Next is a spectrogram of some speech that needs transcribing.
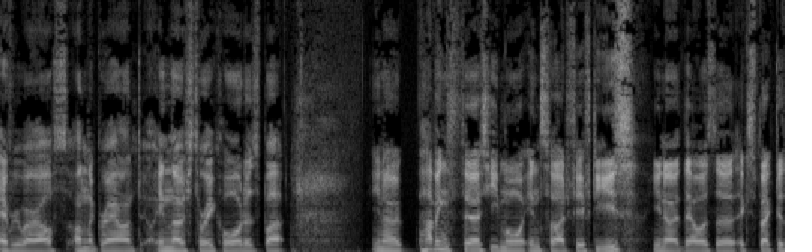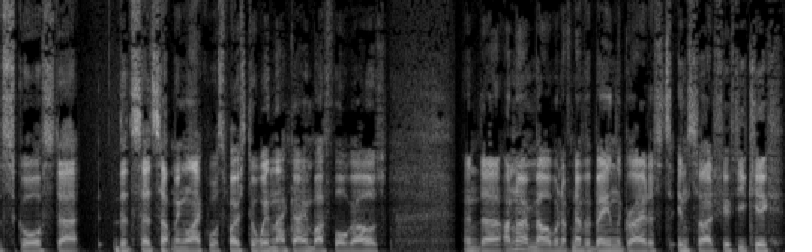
everywhere else on the ground in those three quarters. But, you know, having 30 more inside 50s, you know, there was a expected score stat that said something like we're supposed to win that game by four goals. And uh, I know Melbourne have never been the greatest inside 50 kick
